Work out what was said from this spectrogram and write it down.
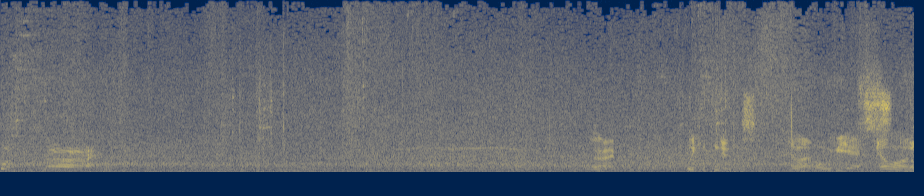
What? Ah. We can do this. Come on. Oh yes. Come on, Oh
